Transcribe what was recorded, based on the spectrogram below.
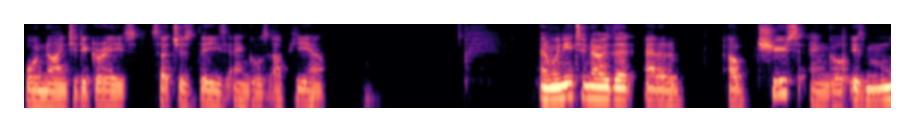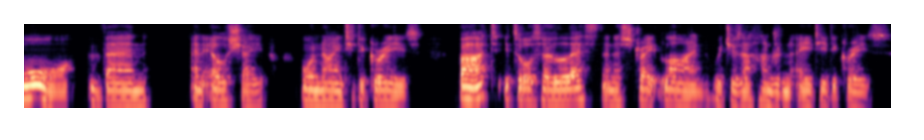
or 90 degrees, such as these angles up here. And we need to know that an obtuse angle is more than an L shape or 90 degrees, but it's also less than a straight line, which is 180 degrees.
